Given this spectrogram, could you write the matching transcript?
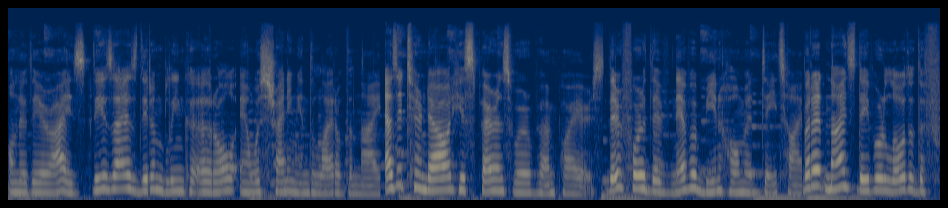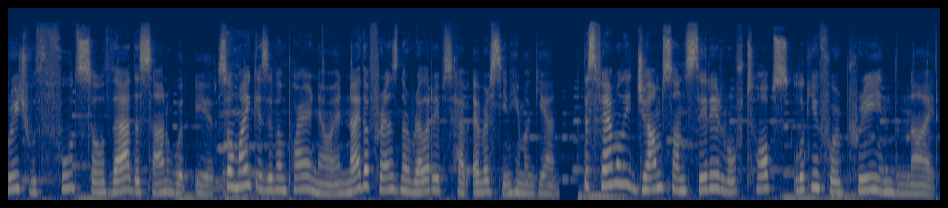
only their eyes. These eyes didn't blink at all and was shining in the light of the night. As it turned out, his parents were vampires. Therefore, they've never been home at daytime. But at nights, they were loaded the fridge with food so that the son would eat. So Mike is a vampire now, and neither friends nor relatives have ever seen him again. This family jumps on city rooftops looking for prey in the night.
